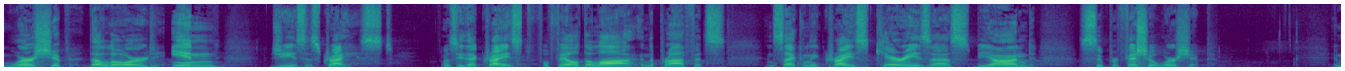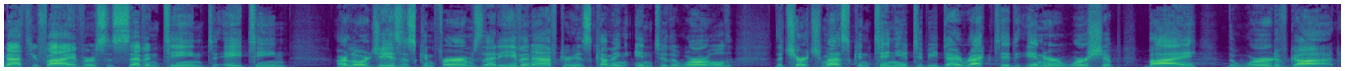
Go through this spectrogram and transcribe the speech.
worship the Lord in Jesus Christ. We'll see that Christ fulfilled the law and the prophets, and secondly, Christ carries us beyond superficial worship. In Matthew 5, verses 17 to 18, our Lord Jesus confirms that even after his coming into the world, the church must continue to be directed in her worship by the Word of God.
